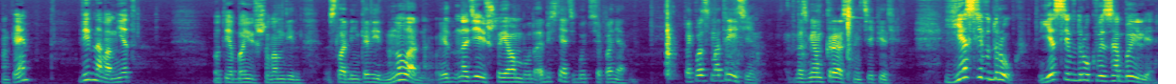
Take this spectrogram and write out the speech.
Окей? Okay? Видно вам, нет? Вот я боюсь, что вам видно, слабенько видно. Ну ладно, я надеюсь, что я вам буду объяснять и будет все понятно. Так вот, смотрите, возьмем красный теперь. Если вдруг, если вдруг вы забыли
